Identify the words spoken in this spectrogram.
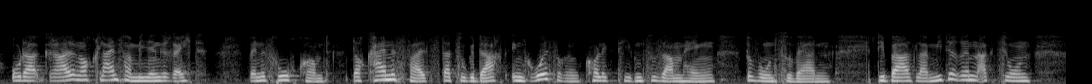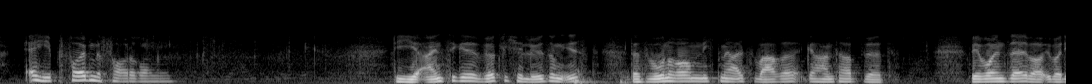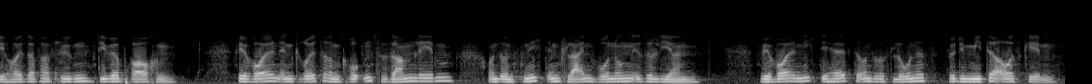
oder gerade noch kleinfamiliengerecht wenn es hochkommt, doch keinesfalls dazu gedacht, in größeren kollektiven Zusammenhängen bewohnt zu werden. Die Basler Mieterinnenaktion erhebt folgende Forderungen. Die einzige wirkliche Lösung ist, dass Wohnraum nicht mehr als Ware gehandhabt wird. Wir wollen selber über die Häuser verfügen, die wir brauchen. Wir wollen in größeren Gruppen zusammenleben und uns nicht in kleinen Wohnungen isolieren. Wir wollen nicht die Hälfte unseres Lohnes für die Miete ausgeben.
